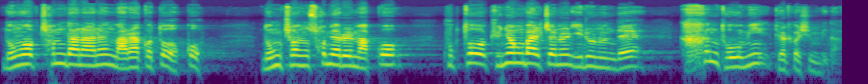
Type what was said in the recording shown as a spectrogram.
농업 첨단화는 말할 것도 없고 농촌 소멸을 막고 국토 균형 발전을 이루는데 큰 도움이 될 것입니다.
